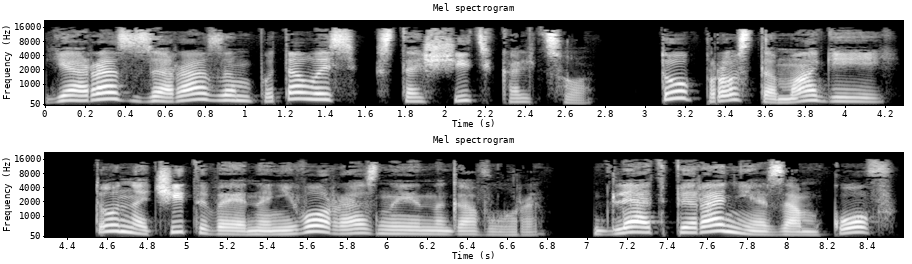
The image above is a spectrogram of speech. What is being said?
я раз за разом пыталась стащить кольцо. То просто магией, то начитывая на него разные наговоры для отпирания замков,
